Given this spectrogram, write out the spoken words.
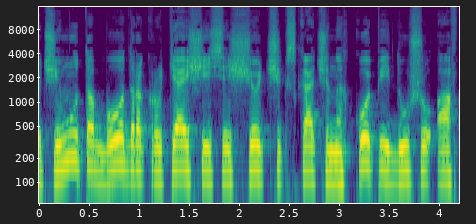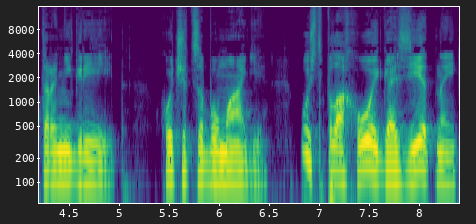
Почему-то бодро крутящийся счетчик скачанных копий душу автора не греет. Хочется бумаги. Пусть плохой, газетной,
